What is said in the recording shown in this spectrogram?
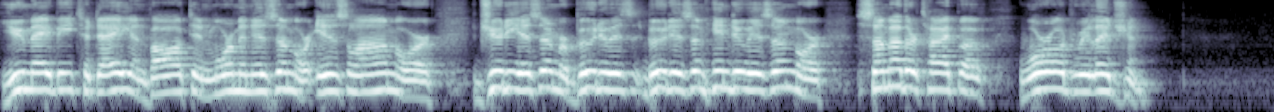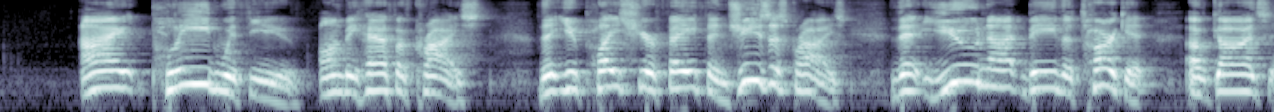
You may be today involved in Mormonism or Islam or Judaism or Buddhism, Hinduism, or some other type of world religion. I plead with you on behalf of Christ that you place your faith in Jesus Christ, that you not be the target of God's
